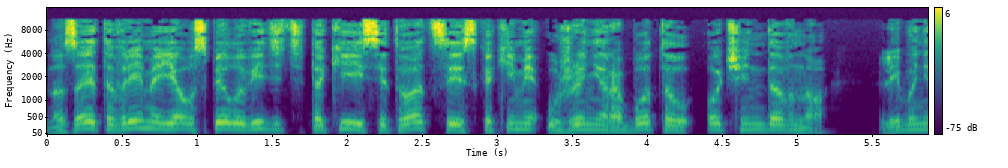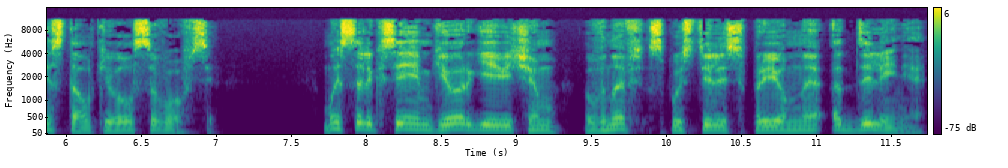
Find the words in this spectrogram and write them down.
но за это время я успел увидеть такие ситуации, с какими уже не работал очень давно, либо не сталкивался вовсе мы с Алексеем Георгиевичем вновь спустились в приемное отделение,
